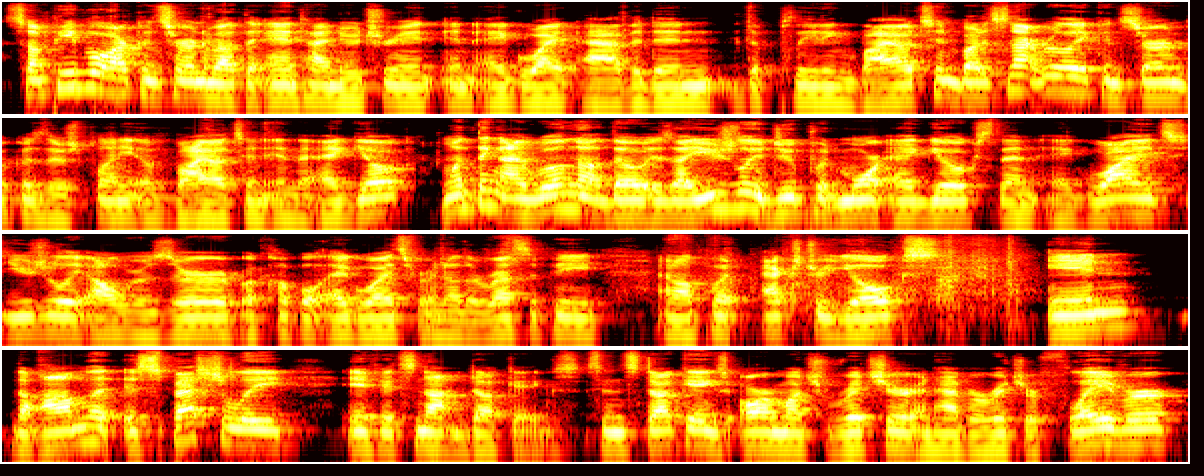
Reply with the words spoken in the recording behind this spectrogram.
some people are concerned about the anti-nutrient in egg white avidin depleting biotin, but it's not really a concern because there's plenty of biotin in the egg yolk. One thing I will note though is I usually do put more egg yolks than egg whites. Usually I'll reserve a couple egg whites for another recipe and I'll put extra yolks in the omelet, especially if it's not duck eggs. Since duck eggs are much richer and have a richer flavor,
